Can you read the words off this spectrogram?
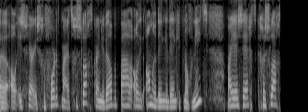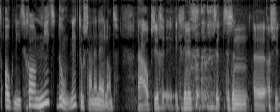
uh, al is ver is gevorderd. Maar het geslacht kan je nu wel bepalen. Al die andere dingen denk ik nog niet. Maar jij zegt geslacht ook niet. Gewoon niet doen. Niet toestaan in Nederland. Nou, op zich, ik vind het. Het is een. als je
